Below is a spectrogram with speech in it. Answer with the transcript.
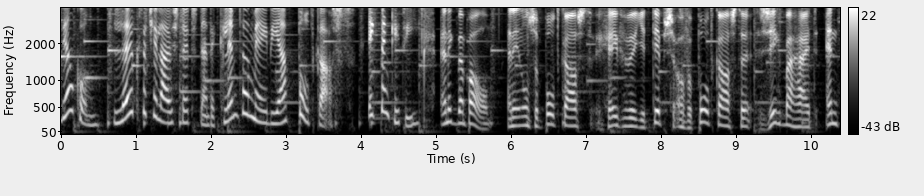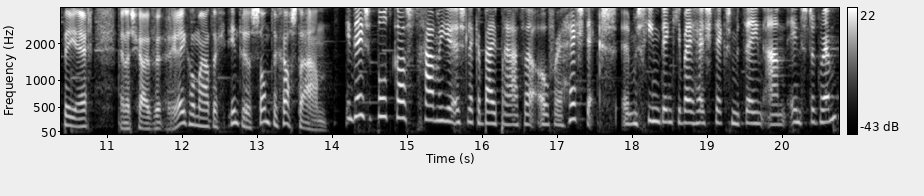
Welkom. Leuk dat je luistert naar de Klemtoon Media podcast. Ik ben Kitty. En ik ben Paul. En in onze podcast geven we je tips over podcasten, zichtbaarheid en PR. En dan schuiven regelmatig interessante gasten aan. In deze podcast gaan we je eens lekker bijpraten over hashtags. En misschien denk je bij hashtags meteen aan Instagram.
